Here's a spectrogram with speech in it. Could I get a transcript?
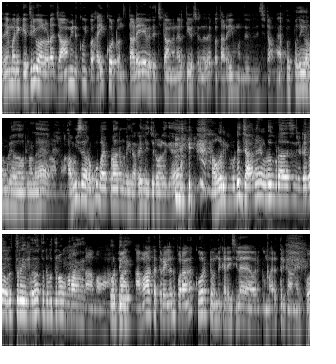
அதே மாதிரி கெஜ்ரிவாலோட ஜாமீனுக்கும் இப்போ ஹைகோர்ட் வந்து தடையே விதிச்சிட்டாங்க. நிறுத்தி வச்சிருந்ததை இப்போ தடையும் வந்து விதிச்சிட்டாங்க. இப்ப இப்போதைக்கு வர முடியாது அவர்னால அமித்ஷா ரொம்ப பயப்படாருன்னு நினைக்கிறேன் அரவிந்த் கெஜ்ரிவாலுக்கு. அவருக்கு மட்டும் ஜாமீன் கொடுக்கக்கூடாதுன்னு சொல்லிட்டு தான் உள்துறையில தான் திரும்ப திரும்ப போறாங்க ஆமா. அமலாக்கத்துறையில இருந்து போறாங்க கோர்ட் வந்து கடைசியில அவருக்கு மறுத்திருக்காங்க இப்போ.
